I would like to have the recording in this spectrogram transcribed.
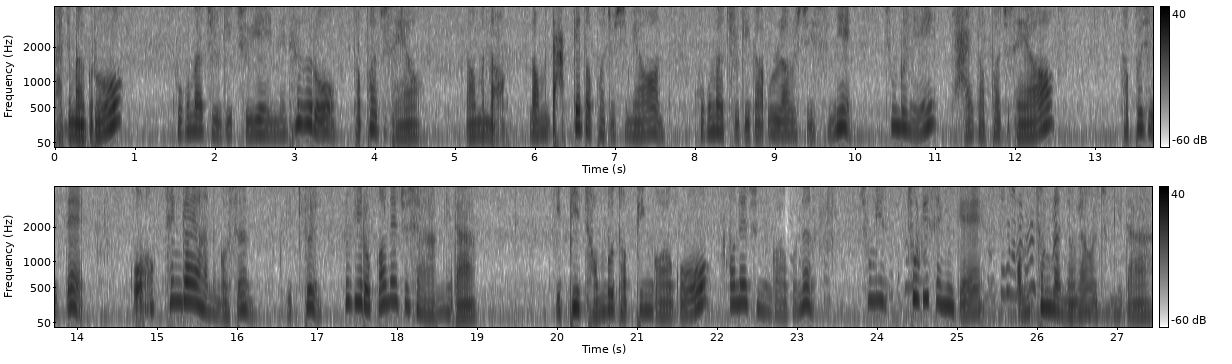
마지막으로 고구마 줄기 주위에 있는 흙으로 덮어주세요. 너무 넉, 너무 낮게 덮어주시면 고구마 줄기가 올라올 수 있으니 충분히 잘 덮어주세요. 덮으실 때 꼭 챙겨야 하는 것은 잎을 흙위로 꺼내주셔야 합니다. 잎이 전부 덮인 거하고 꺼내주는 거하고는 초기, 초기 생육에 엄청난 영향을 줍니다.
